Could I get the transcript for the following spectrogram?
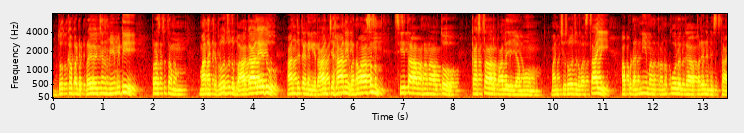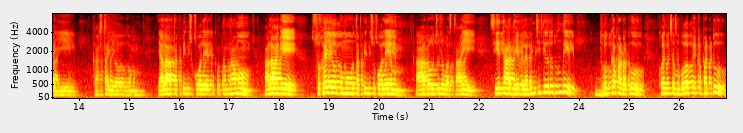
దుఃఖపడి ప్రయోజనం ఏమిటి? ప్రస్తుతం మనకి రోజులు బాగాలేదు. అందుకని రాజ్యహాని వనవాసం సీతావహనాలతో కష్టాల పాలయ్యాము. మంచి రోజులు వస్తాయి. అప్పుడు అన్నీ మనకు అనుకూలంగా పరిణమిస్తాయి. కష్టయోగం ఎలా తప్పించుకోలేకపోతున్నామో అలాగే సుఖయోగము తప్పించుకోలేం. ఆ రోజులు వస్తాయి. సీతాదేవి లభించి తీరుతుంది. దుఃఖపడకు. కొంచెం ఓపిక పట్టు.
